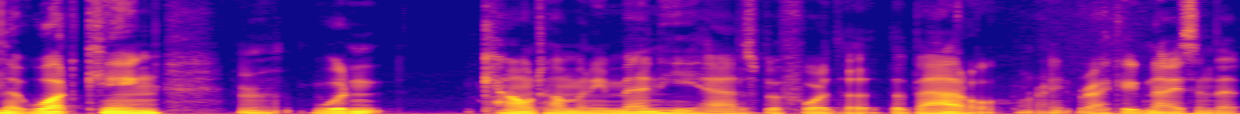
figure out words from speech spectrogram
That what king uh, wouldn't count how many men he has before the, the battle, right? Recognizing that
